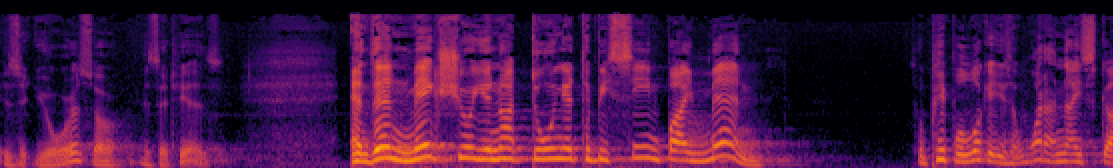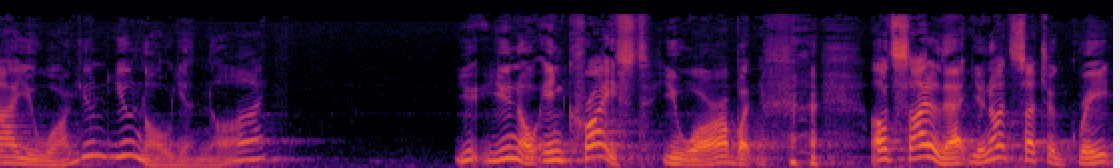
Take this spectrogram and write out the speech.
Is it yours or is it His? And then make sure you're not doing it to be seen by men. So people look at you and say, What a nice guy you are. You, you know you're not. You, you know, in Christ you are, but outside of that, you're not such a great,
